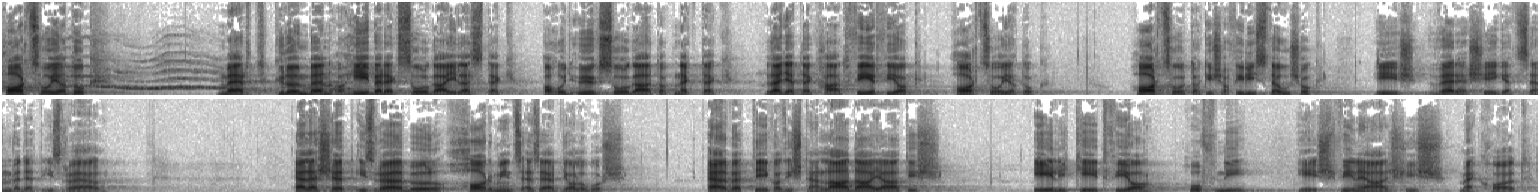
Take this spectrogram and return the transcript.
harcoljatok, mert különben a héberek szolgái lesztek, ahogy ők szolgáltak nektek. Legyetek hát férfiak, harcoljatok. Harcoltak is a filiszteusok, és vereséget szenvedett Izrael. Elesett Izraelből harminc ezer gyalogos. Elvették az Isten ládáját is, Éli két fia, Hofni és Fineás is meghalt.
